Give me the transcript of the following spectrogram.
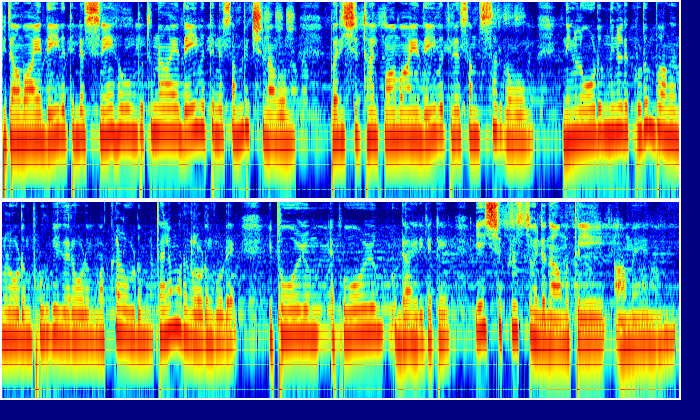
പിതാവായ ദൈവത്തിന്റെ സ്നേഹവും പുത്രനായ ദൈവത്തിന്റെ സംരക്ഷണവും പരിശുദ്ധാത്മാവായ ദൈവത്തിന്റെ സംസർഗവും നിങ്ങളോടും നിങ്ങളുടെ കുടുംബാംഗങ്ങളോടും പൂർവികരോടും മക്കളോടും തലമുറകളോടും കൂടെ ഇപ്പോഴും എപ്പോഴും ഉണ്ടായിരിക്കട്ടെ. യേശു ക്രിസ്തുവിന്റെ നാമത്തിൽ. ആമേൻ.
